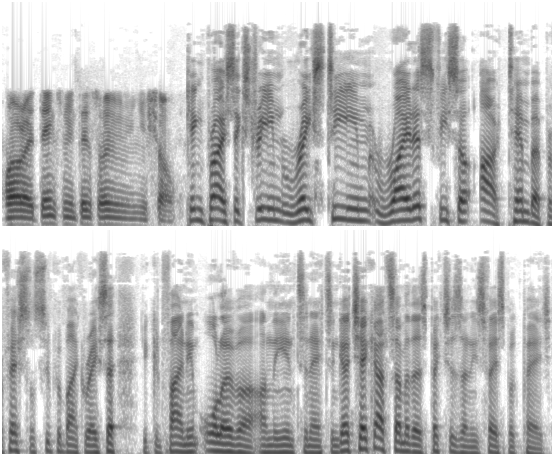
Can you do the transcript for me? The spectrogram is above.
All right, thanks, man. Thanks for having me on your show. King Price Xtreme Race Team Riders, Fiso R. Themba, professional superbike racer. You can find him all over on the internet and go check out some of those pictures on his Facebook page.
